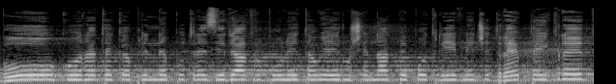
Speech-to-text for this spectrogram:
Bucură-te că prin neputrezirea trupului tău ai rușinat pe potrivnicii dreptei credințe.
